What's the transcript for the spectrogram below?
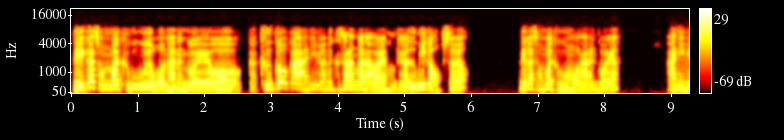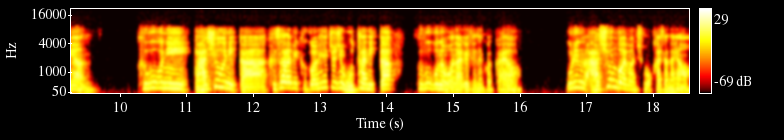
내가 정말 그 부분을 원하는 거예요. 그러니까 그거가 아니면은 그 사람과 나와의 관계가 의미가 없어요? 내가 정말 그 부분을 원하는 거예요? 아니면 그 부분이 아쉬우니까 그 사람이 그걸 해주지 못하니까 그 부분을 원하게 되는 걸까요? 우리는 아쉬운 거에만 주목하잖아요.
